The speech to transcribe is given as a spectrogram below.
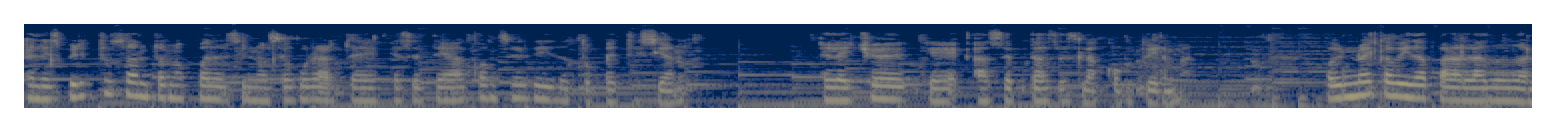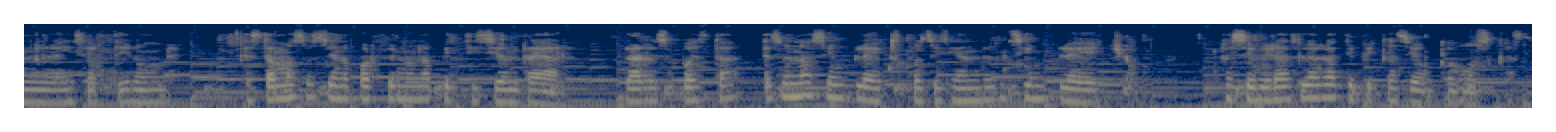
El Espíritu Santo no puede sino asegurarte de que se te ha concedido tu petición el hecho de que aceptases la confirma. Hoy no hay cabida para la duda ni la incertidumbre. Estamos haciendo por fin una petición real. La respuesta es una simple exposición de un simple hecho. Recibirás la ratificación que buscas.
